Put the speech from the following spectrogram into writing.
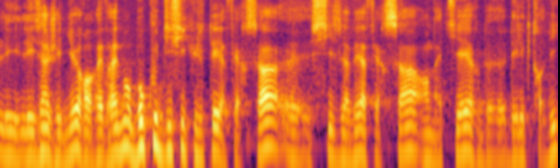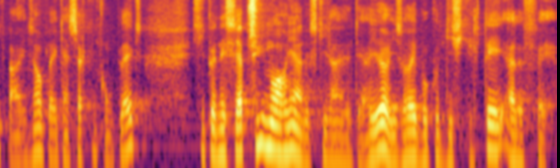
les, ingénieurs auraient vraiment beaucoup de difficultés à faire ça s'ils avaient à faire ça en matière d'électronique, par exemple, avec un circuit complexe. S'ils connaissaient absolument rien de ce qu'il a à l'intérieur, ils auraient beaucoup de difficultés à le faire.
